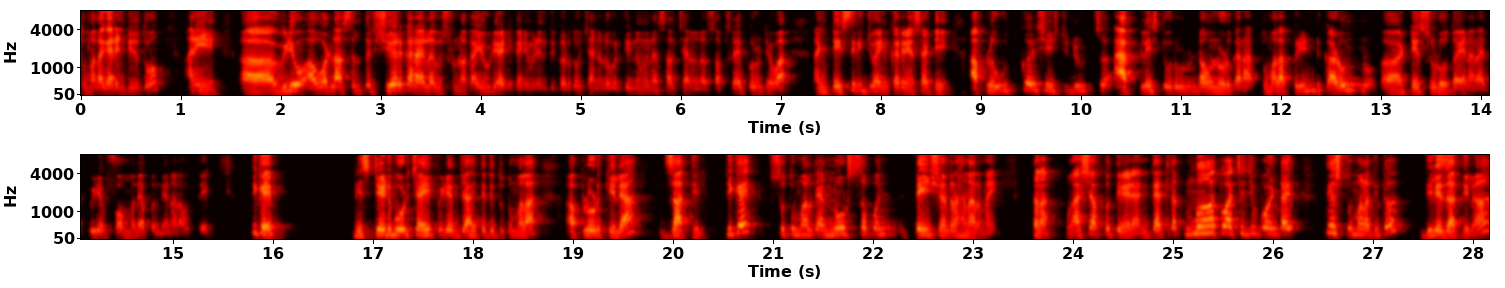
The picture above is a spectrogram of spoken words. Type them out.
तुम्हाला गॅरंटी देतो. आणि व्हिडिओ आवडला असेल तर शेअर करायला विसरू नका. एवढी या ठिकाणी विनंती करतो. चॅनलवरती नवीन असाल चॅनलला सबस्क्राईब करून ठेवा. आणि टेस्ट सिरीज जॉईन करण्यासाठी आपलं उत्कर्ष इन्स्टिट्यूटचं ऍप प्ले स्टोरवरून डाउनलोड करा. तुम्हाला प्रिंट काढून टेस्ट सोडवता येणार आहेत पीडीएफ फॉर्ममध्ये आपण देणार आहोत ते. ठीक आहे? स्टेट बोर्डच्याही पीडीएफ जे आहेत ते तुम्हाला अपलोड केल्या जातील. ठीक आहे? सो तुम्हाला त्या नोट्सचं पण टेन्शन राहणार नाही. चला मग अशा पद्धतीने आणि त्यातल्यात महत्त्वाचे जे पॉईंट आहेत तेच तुम्हाला तिथं दिले जातील हा?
